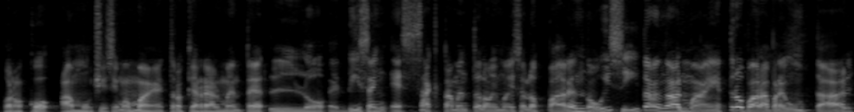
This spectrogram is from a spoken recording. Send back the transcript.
conozco a muchísimos maestros que realmente lo eh, dicen exactamente lo mismo. Dicen, los padres no visitan al maestro para preguntar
